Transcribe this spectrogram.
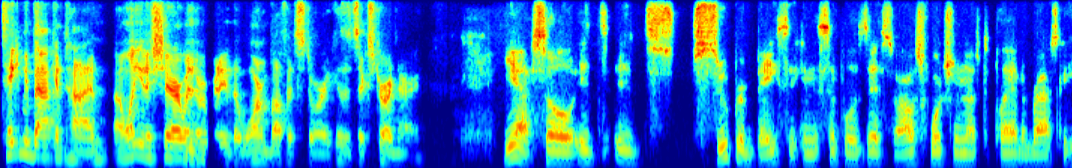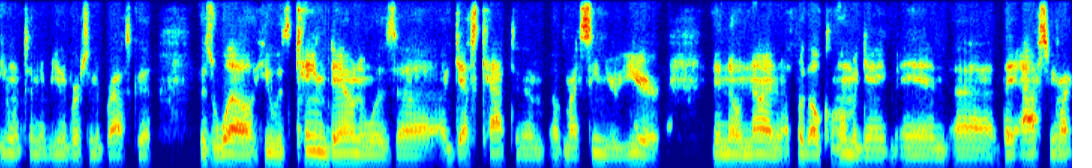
take me back in time. I want you to share with mm-hmm. everybody the Warren Buffett story because it's extraordinary. Yeah, so it's it's super basic and as simple as this. So I was fortunate enough to play at Nebraska. He went to the University of Nebraska as well. He was came down and was uh, a guest captain of my senior year in 09 for the Oklahoma game. And uh, they asked me like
